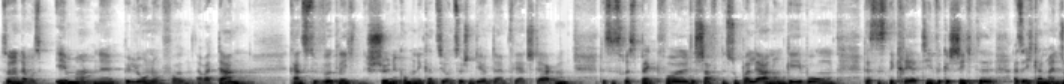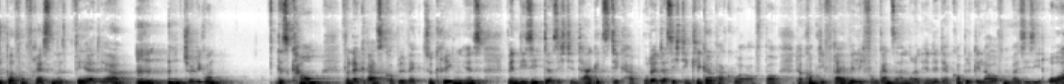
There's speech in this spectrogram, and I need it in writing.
sondern da muss immer eine Belohnung folgen. Aber dann kannst du wirklich eine schöne Kommunikation zwischen dir und deinem Pferd stärken. Das ist respektvoll, das schafft eine super Lernumgebung, das ist eine kreative Geschichte. Also ich kann mein super verfressenes Pferd, ja, Entschuldigung, das kaum von der Graskoppel wegzukriegen ist, wenn die sieht, dass ich den Target-Stick habe oder dass ich den Klickerparcours aufbaue, dann kommt die freiwillig vom ganz anderen Ende der Koppel gelaufen, weil sie sieht, oh,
